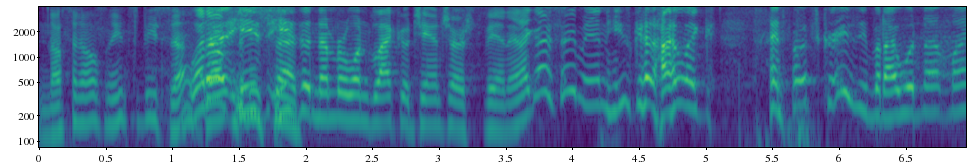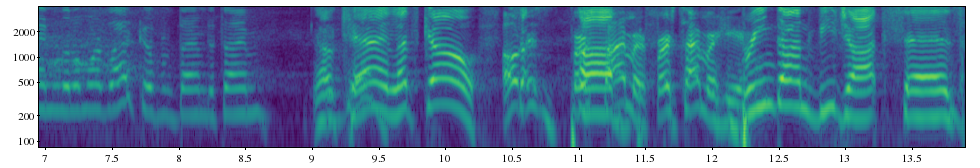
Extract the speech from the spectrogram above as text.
Nothing else needs to be said. What else he's, say? he's the number one Vlatko Cancar fan, and I gotta say, man, he's good. I like. I know it's crazy, but I would not mind a little more Vlatko from time to time. He's Okay, let's go. Oh, So- this is first uh, timer. First timer here. Brindon Vijot says,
